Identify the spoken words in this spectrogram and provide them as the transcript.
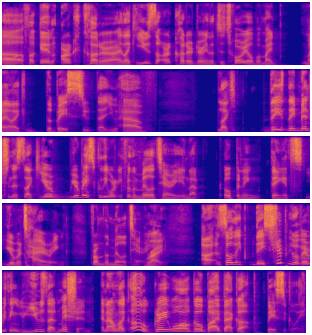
a fucking arc cutter. I like used the arc cutter during the tutorial, but my my like the base suit that you have, like they they mentioned this, like you're you're basically working for the military in that opening thing. It's you're retiring from the military, Right. Uh, and so they they strip you of everything you use that mission, and I'm like, oh great, well I'll go buy back up, basically.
